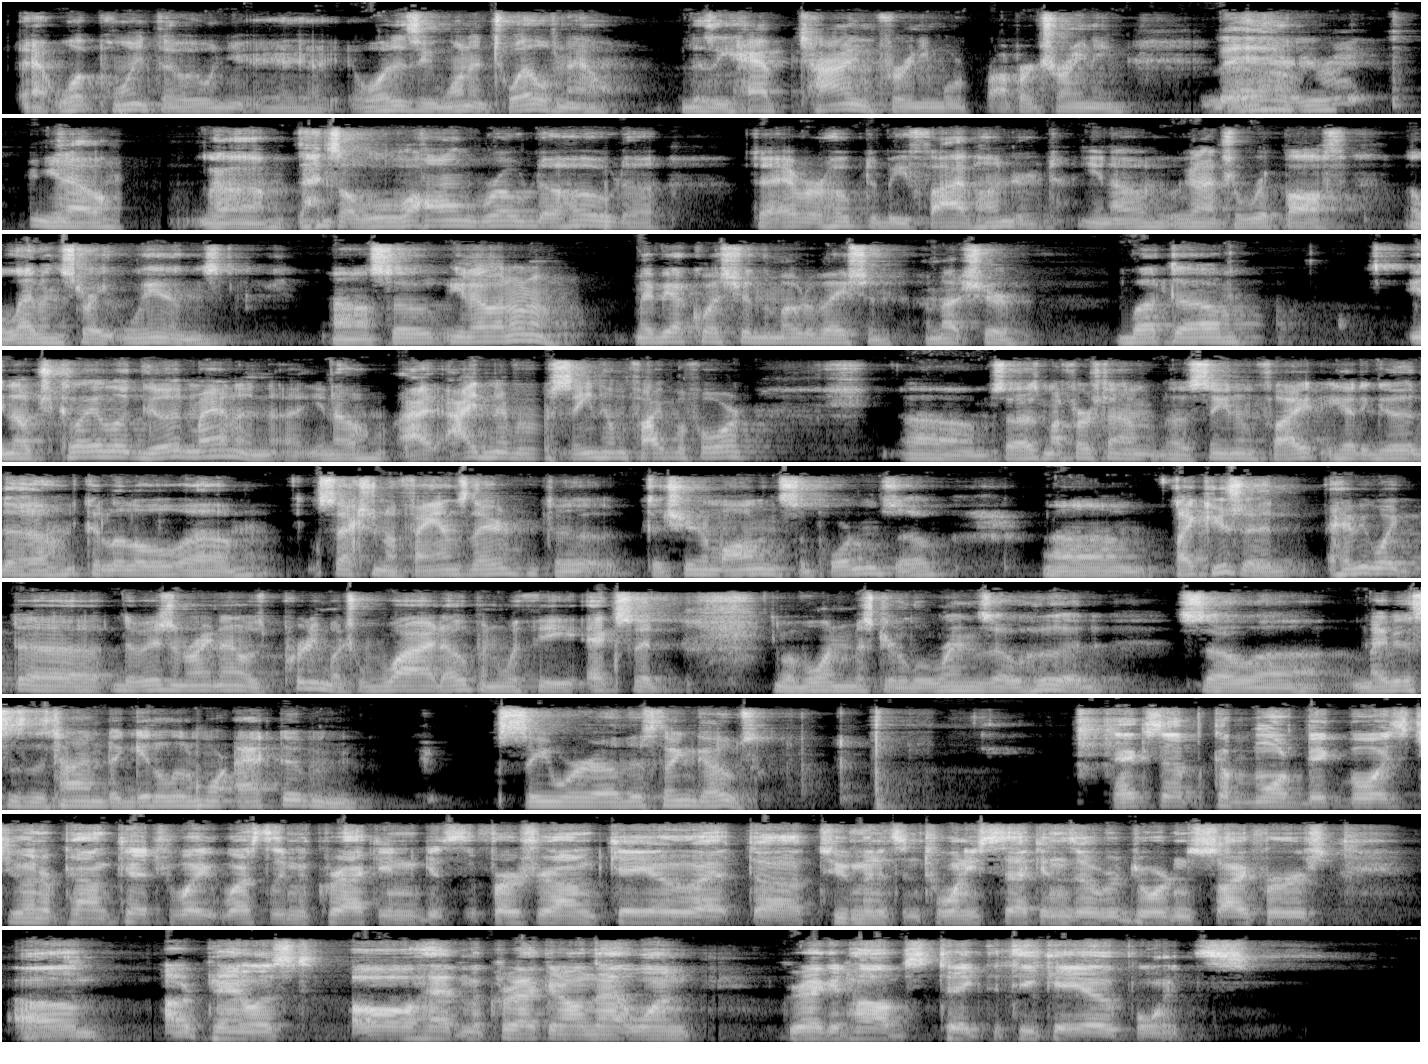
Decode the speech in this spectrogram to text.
at what point though when you what is he one and 12 now does he have time for any more proper training man uh, you're right you know uh, that's a long road to hoe to to ever hope to be 500. You know, we're gonna have to rip off 11 straight wins. Uh, so you know, I don't know. Maybe I question the motivation. I'm not sure, but um, you know, Chiclea looked good, man, and uh, you know, I, I'd never seen him fight before. Um, so that was my first time uh, seeing him fight. He had a good, uh, good little um, section of fans there to to cheer him on and support him. So, um, like you said, heavyweight uh, division right now is pretty much wide open with the exit of one Mister Lorenzo Hood. So uh, maybe this is the time to get a little more active and see where uh, this thing goes. Next up, a couple more big boys. 200 pound catch weight. Wesley McCracken gets the first round KO at uh, two minutes and 20 seconds over Jordan Cyphers. Um, our panelists all had McCracken on that one. Greg and Hobbs take the TKO points.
